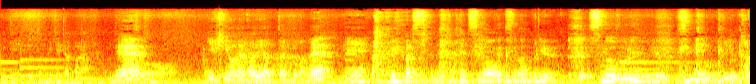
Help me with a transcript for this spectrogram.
う見てずっと見てたから。ね。そ雪の中でやったりとかね。う。ね。ありましたね。スノースノーブリュー。スノーブリュー。スノーブリュー。かっ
